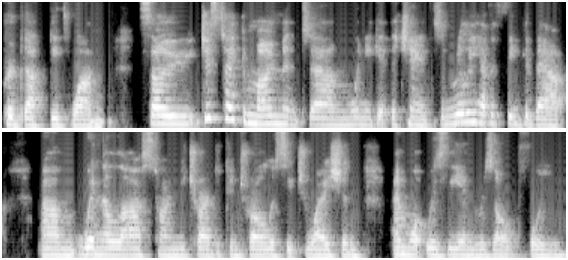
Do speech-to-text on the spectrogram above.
productive one. So just take a moment um, when you get the chance and really have a think about um, when the last time you tried to control a situation and what was the end result for you.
